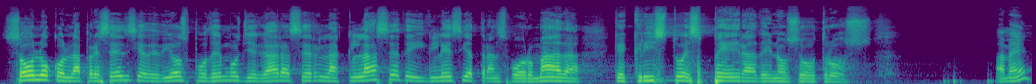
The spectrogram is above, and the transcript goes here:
Solo con la presencia de Dios podemos llegar a ser la clase de iglesia transformada que Cristo espera de nosotros. Amén.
